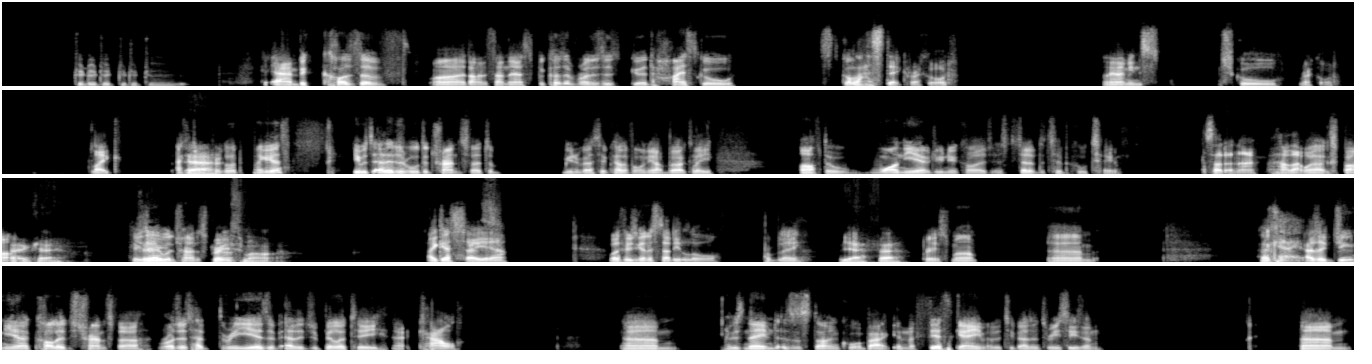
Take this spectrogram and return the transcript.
and because of uh, I don't understand this, because of Rodgers' good high school scholastic record. I think that means school record, like academic Yeah. record, I guess. He was eligible to transfer to University of California at Berkeley after one year of junior college instead of the typical two. So I don't know how that works, but Okay. he was So able to he's transfer. Pretty smart. I guess so, Yes. yeah. Well, if he's going to study law, probably Yeah, fair. pretty smart. Um, okay, as a junior college transfer, Rodgers had three years of eligibility at Cal. Um, he was named as a starting quarterback in the fifth game of the 2003 season, um,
